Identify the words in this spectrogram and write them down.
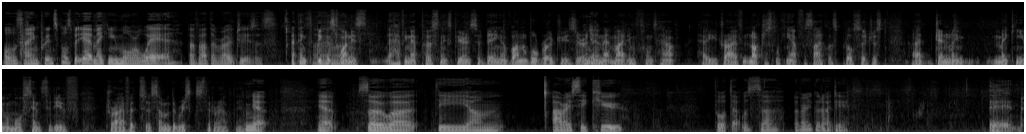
all the same principles, but yeah, making you more aware of other road users. I think the biggest uh, one is having that personal experience of being a vulnerable road user, and Yeah. then that might influence how, how you drive, not just looking out for cyclists, but also just uh, generally making you a more sensitive driver to some of the risks that are out there. Yeah, yeah. So uh, the um, RACQ thought that was uh, a very good idea. And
